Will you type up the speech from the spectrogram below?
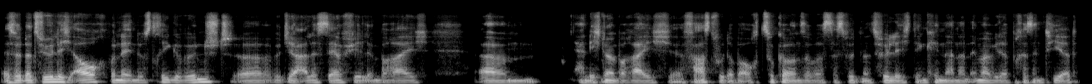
es wird natürlich auch von der Industrie gewünscht, äh, wird ja alles sehr viel im Bereich ähm, ja nicht nur im Bereich äh, Fastfood, aber auch Zucker und sowas, das wird natürlich den Kindern dann immer wieder präsentiert.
